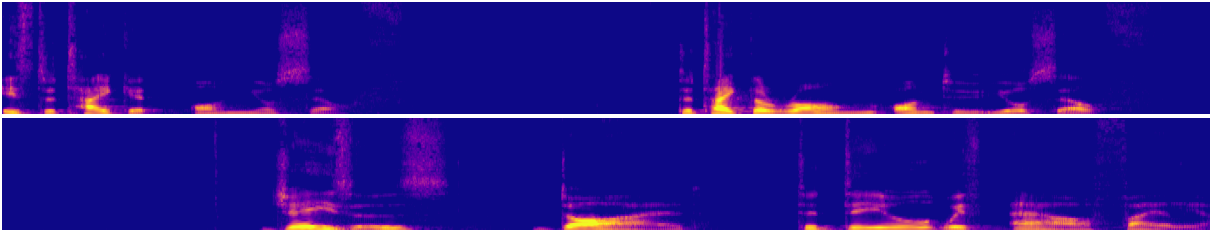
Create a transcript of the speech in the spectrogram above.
is to take it on yourself. to take the wrong onto yourself. Jesus died to deal with our failure.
